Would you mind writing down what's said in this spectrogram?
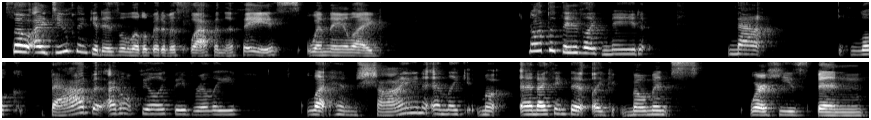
So I do think it is a little bit of a slap in the face when they like, not that they've like made Matt look bad, but I don't feel like they've really let him shine. And like, and I think that like moments where he's been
